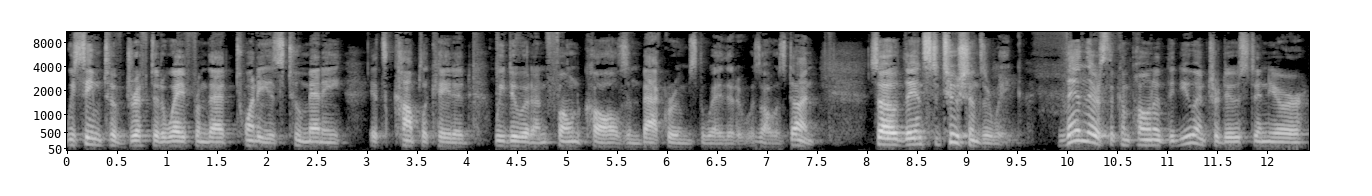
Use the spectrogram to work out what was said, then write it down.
We seem to have drifted away from that. 20 is too many, it's complicated. We do it on phone calls and back rooms the way that it was always done. So the institutions are weak. Then there's the component that you introduced in your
